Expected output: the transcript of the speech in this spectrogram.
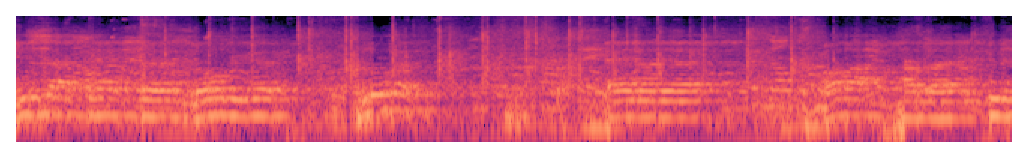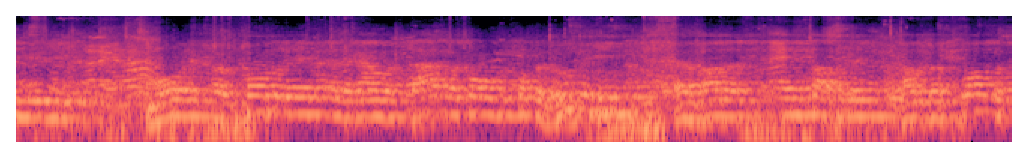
Lisa krijgt de uh, nodige bloemen. En dan, uh, voilà, dan kunnen jullie mooi een nemen en dan gaan we dadelijk over op het huldiging van het eindklassement van de Flanders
